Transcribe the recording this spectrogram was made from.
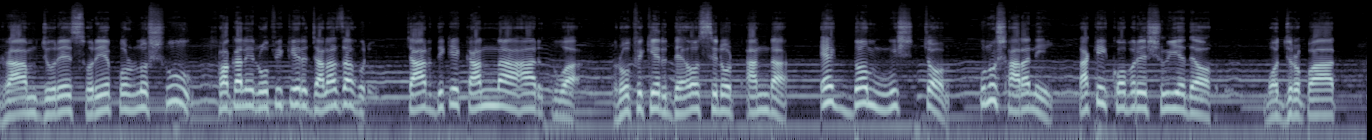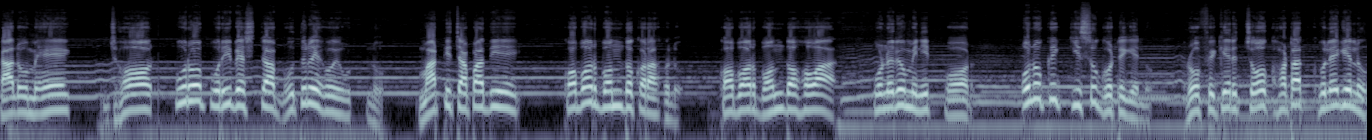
গ্রাম জুড়ে ছড়িয়ে পড়ল সুখ। সকালে রফিকের জানাজা হলো। চারদিকে কান্না আর দোয়া। রফিকের দেহ ছিল ঠান্ডা, একদম নিশ্চল। কোনো সারা নেই। তাকে কবরে শুইয়ে দেওয়া বজ্রপাত কালো মেঘ, ঝড় পুরো পরিবেশটা ভুতুরে হয়ে উঠল। মাটি চাপা দিয়ে কবর বন্ধ করা হলো। কবর বন্ধ হওয়া পনেরো মিনিট পর অলৌকিক কিছু ঘটে গেল। রফিকের চোখ হঠাৎ খুলে গেল।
